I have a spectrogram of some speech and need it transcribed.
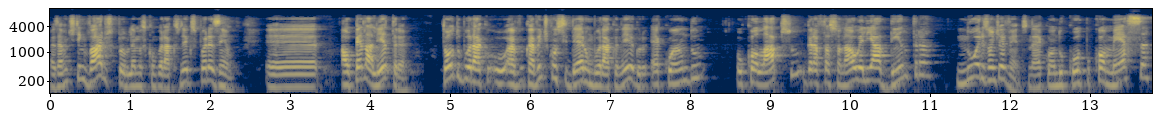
Mas a gente tem vários problemas com buracos negros, por exemplo. É, ao pé da letra, todo buraco, o que a gente considera um buraco negro é quando o colapso gravitacional ele adentra no horizonte de eventos, né? Quando o corpo começa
